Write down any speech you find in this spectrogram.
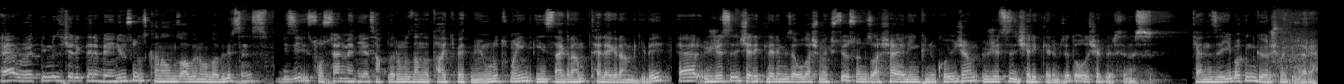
Eğer ürettiğimiz içerikleri beğeniyorsanız kanalımıza abone olabilirsiniz. Bizi sosyal medya hesaplarımızdan da takip etmeyi unutmayın. Instagram, Telegram gibi. Eğer ücretsiz içeriklerimize ulaşmak istiyorsanız aşağıya linkini koyacağım. Ücretsiz içeriklerimize de ulaşabilirsiniz. Kendinize iyi bakın. Görüşmek üzere.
